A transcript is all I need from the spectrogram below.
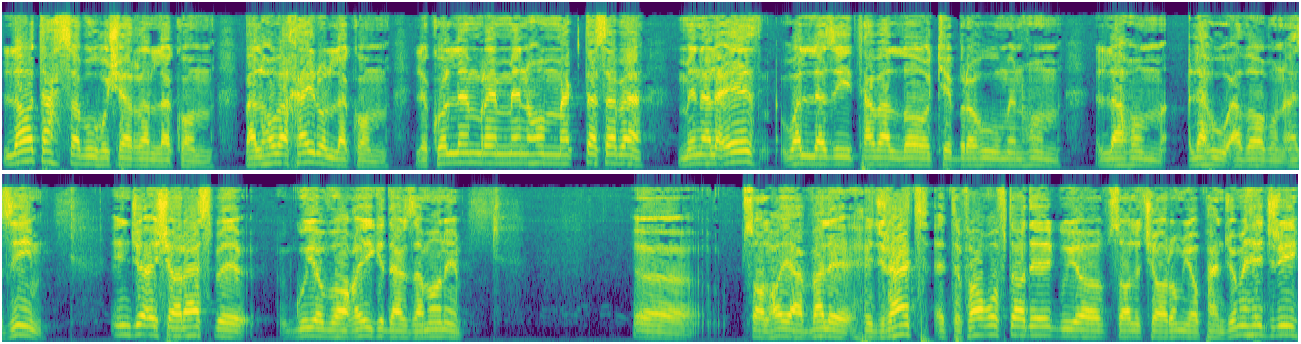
لا تحسبوه شرا لكم بل هو خير لكم. لكل امر منهم مكتسب من الاثم والذي تولى كبره منهم لهم له عذاب عظیم اینجا اشاره است به گویا واقعی که در زمان سالهای اول هجرت اتفاق افتاده گویا سال چهارم یا پنجم هجری.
